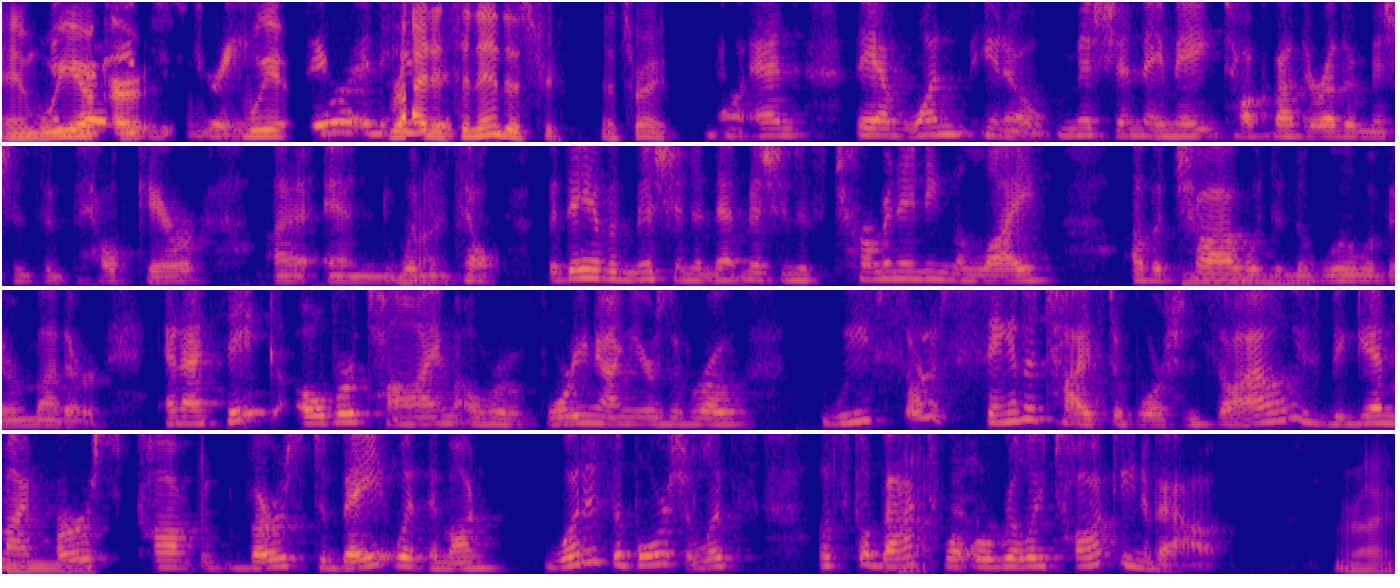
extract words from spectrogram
And we and are industry. we right, industry. it's an industry. That's right. You know, and they have one, you know, mission. They may talk about their other missions of healthcare uh, and women's right. health, but they have a mission and that mission is terminating the life of a child within the womb of their mother. And I think over time, over 49 years of Roe, we've sort of sanitized abortion. So I always begin my mm. first com- verse debate with them on what is abortion. Let's let's go back yeah. to what we're really talking about. Right.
